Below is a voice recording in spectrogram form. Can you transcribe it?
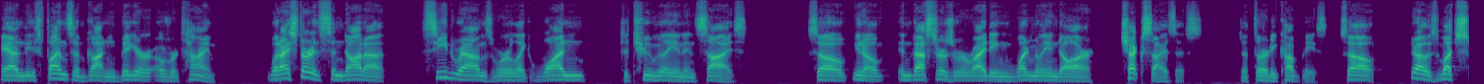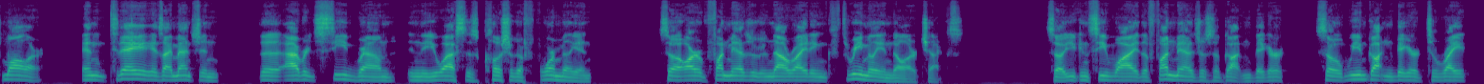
and these funds have gotten bigger over time when i started Cendana seed rounds were like one to two million in size. So, you know, investors were writing $1 million check sizes to 30 companies. So, you know, it was much smaller. And today, as I mentioned, the average seed round in the US is closer to 4 million. So our fund managers are now writing $3 million checks. So you can see why the fund managers have gotten bigger. So we've gotten bigger to write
